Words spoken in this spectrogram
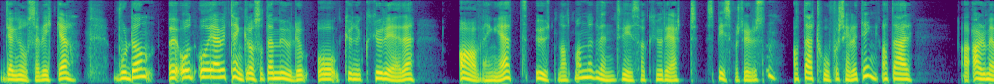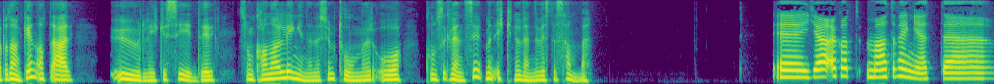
diagnose eller ikke. Hvordan, eh, og, og jeg tenker også at det er mulig å kunne kurere avhengighet uten at man nødvendigvis har kurert spiseforstyrrelsen. At det er to forskjellige ting. At det er Er du med på tanken? At det er ulike sider som kan ha lignende symptomer og konsekvenser, men ikke nødvendigvis det samme. Eh, ja, akkurat matavhengighet eh,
